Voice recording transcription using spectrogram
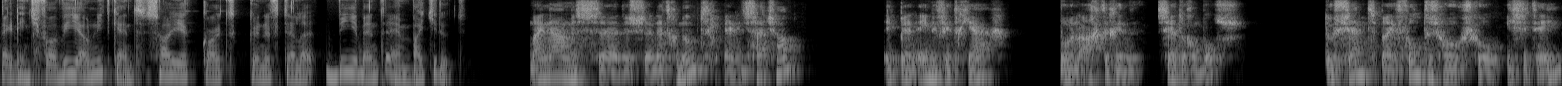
Erdinç, voor wie jou niet kent, zou je kort kunnen vertellen wie je bent en wat je doet? Mijn naam is uh, dus net genoemd, Erdinç Sachan. Ik ben 41 jaar, woonachtig in Zertogenbos, docent bij Fontes Hogeschool ICT.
